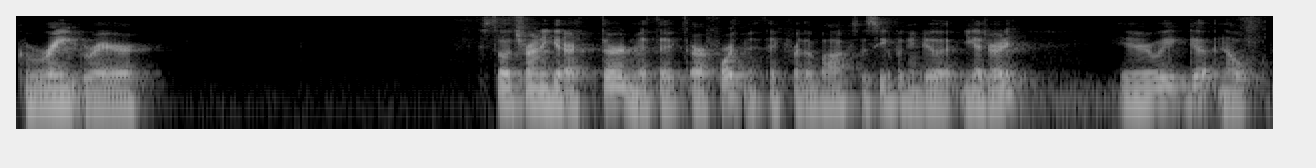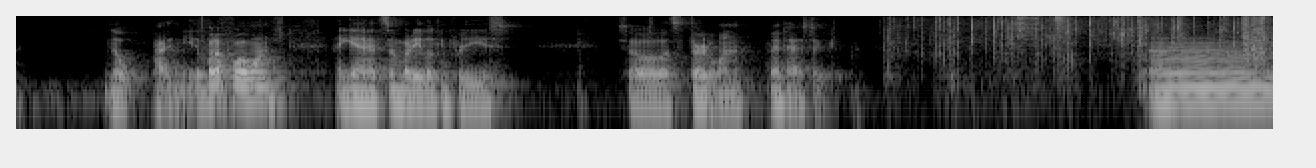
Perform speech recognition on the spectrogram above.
Great rare. Still trying to get our third mythic, or fourth mythic for the box. Let's see if we can do it. You guys ready? Here we go. Nope. Nope, needle, but a full one. Again, I had somebody looking for these. So that's the third one. Fantastic. Um,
